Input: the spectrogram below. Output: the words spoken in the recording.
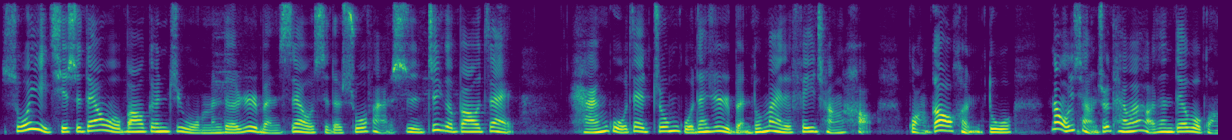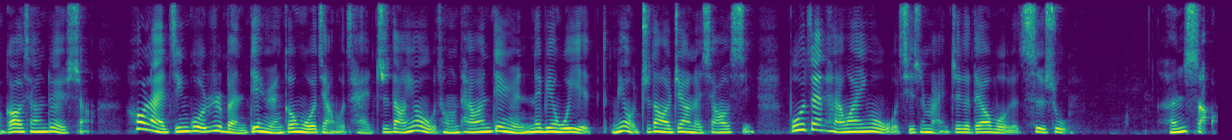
所以其实 Devil 包根据我们的日本 sales 的说法是，这个包在。韩国在中国在日本都卖得非常好，广告很多。那我就想说，台湾好像 Devil 广告相对少。后来经过日本店员跟我讲，我才知道，因为我从台湾店员那边我也没有知道这样的消息。不过在台湾，因为我其实买这个 Devil 的次数很少，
